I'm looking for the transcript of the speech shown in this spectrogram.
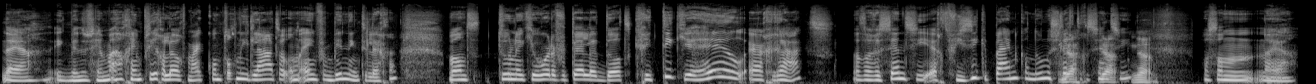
nou ja, ik ben dus helemaal geen psycholoog, maar ik kon toch niet laten om één verbinding te leggen. Want toen ik je hoorde vertellen dat kritiek je heel erg raakt, dat een recensie echt fysieke pijn kan doen, een slechte ja, recensie, ja, ja. was dan, nou ja,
